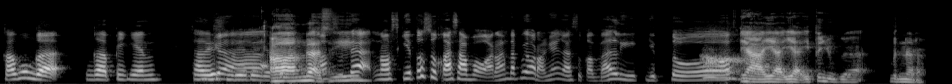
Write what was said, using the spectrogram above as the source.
Kamu nggak nggak pingin cari Enggak. sendiri gitu. Ah, enggak sih. Maksudnya Noski tuh suka sama orang tapi orangnya nggak suka balik gitu. Ya, ya, ya, itu juga bener.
